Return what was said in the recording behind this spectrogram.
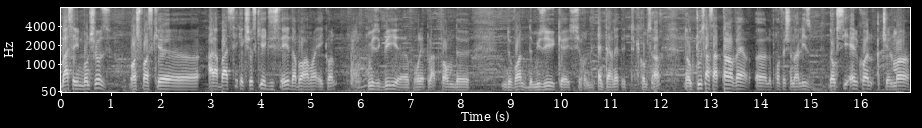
Bah, c'est une bonne chose. Bon, je pense que euh, à la base, c'est quelque chose qui existait d'abord avant Akon. Music Bee euh, pour les plateformes de, de vente de musique sur Internet et trucs comme ça. Donc tout ça, ça tend vers euh, le professionnalisme. Donc si Akon actuellement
